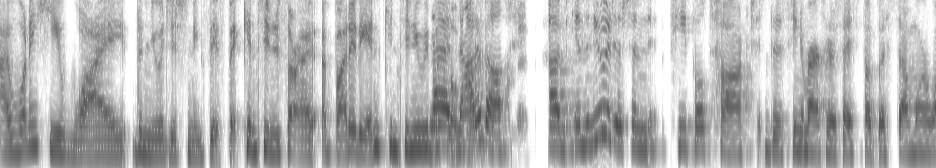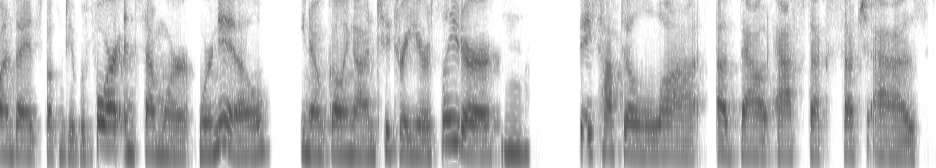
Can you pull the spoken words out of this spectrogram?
I want to hear why the new edition exists, but continue. Sorry, I, I butted in. Continue with yeah, the not at all. Um, in the new edition, people talked. The senior marketers I spoke with, some were ones I had spoken to before, and some were were new. You know, going on two, three years later, mm. they talked a lot about aspects such as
